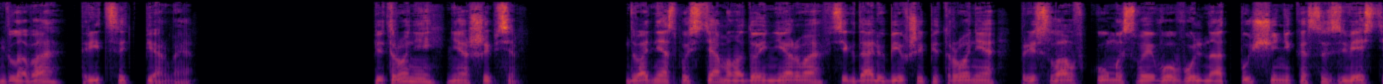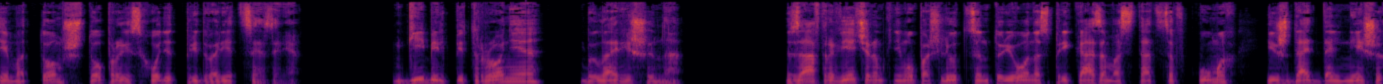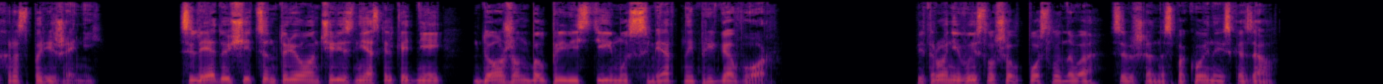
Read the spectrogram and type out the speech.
Глава тридцать первая Петроний не ошибся. Два дня спустя молодой Нерва, всегда любивший Петрония, прислал в кумы своего вольноотпущенника с известием о том, что происходит при дворе Цезаря. Гибель Петрония была решена. Завтра вечером к нему пошлют Центуриона с приказом остаться в кумах и ждать дальнейших распоряжений. Следующий Центурион через несколько дней должен был привести ему смертный приговор. Петроний выслушал посланного совершенно спокойно и сказал,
